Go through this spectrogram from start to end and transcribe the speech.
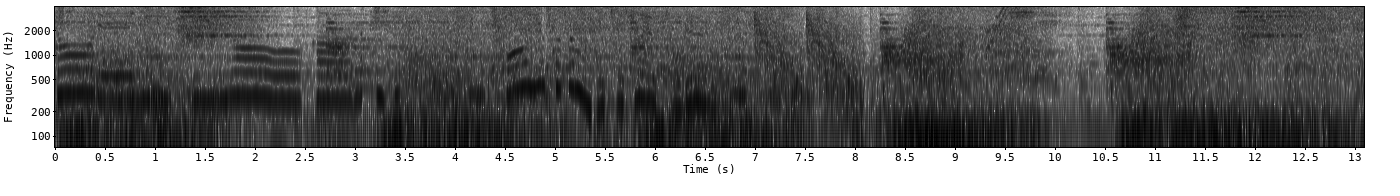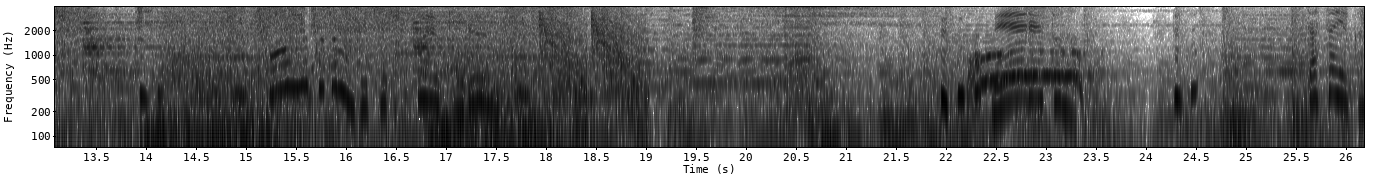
どれにしようかな。こういうこともできくる気ルーもできる古きルール命令とのささやかな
